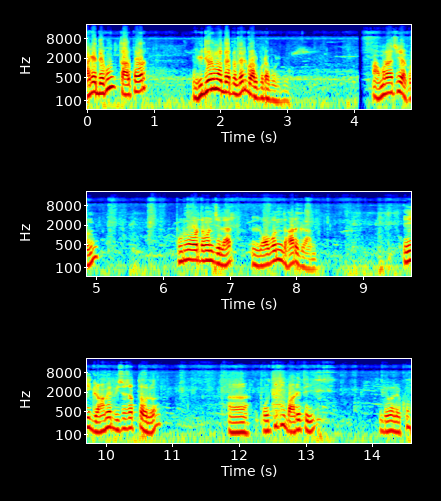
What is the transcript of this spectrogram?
আগে দেখুন, তারপর ভিডিওর মধ্যে আপনাদের গল্পটা বলব। আমরা আছি এখন পূর্ব বর্ধমান জেলার লবণধার গ্রাম। এই গ্রামের বিশেষত্ব হলো প্রতিটি বাড়িতেই দেওয়ালে খুব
